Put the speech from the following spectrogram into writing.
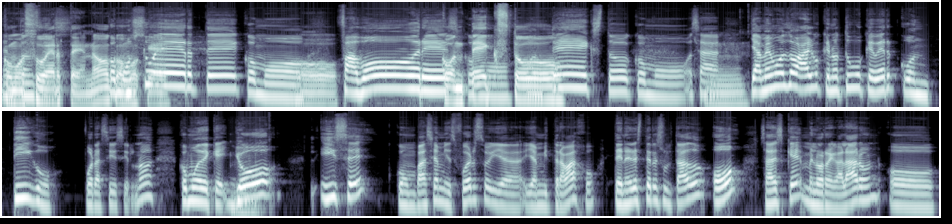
Como suerte, ¿no? Como, suerte, como favores. Contexto. Como contexto, como, o sea, mm. llamémoslo algo que no tuvo que ver contigo, por así decirlo, ¿no? Como de que yo mm. hice, con base a mi esfuerzo y a, mi trabajo, tener este resultado, o, ¿sabes qué? Me lo regalaron o,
